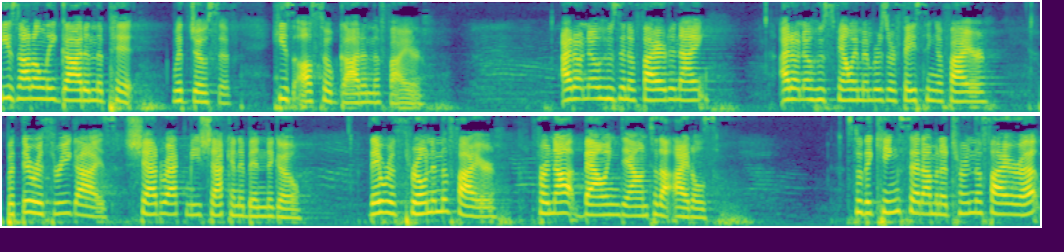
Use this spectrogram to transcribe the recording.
He's not only God in the pit with Joseph, He's also God in the fire. I don't know who's in a fire tonight. I don't know whose family members are facing a fire. But there were three guys Shadrach, Meshach, and Abednego. They were thrown in the fire for not bowing down to the idols. So the king said, I'm going to turn the fire up.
